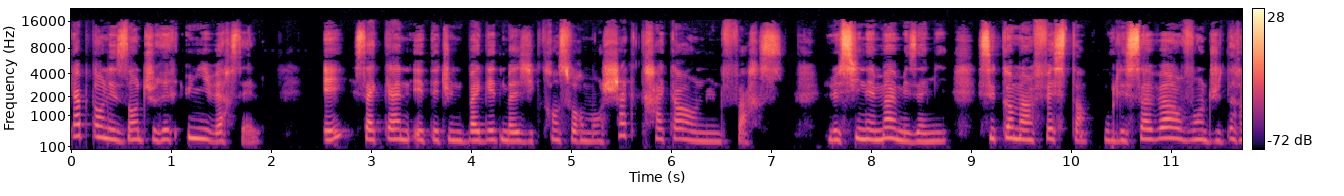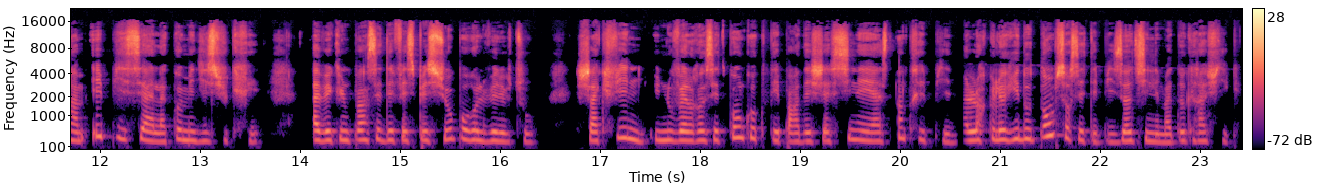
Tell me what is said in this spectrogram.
captant les ondes du rire universel. Et sa canne était une baguette magique transformant chaque tracas en une farce. Le cinéma, mes amis, c'est comme un festin où les saveurs vont du drame épicé à la comédie sucrée, avec une pincée d'effets spéciaux pour relever le tout. Chaque film, une nouvelle recette concoctée par des chefs cinéastes intrépides, alors que le rideau tombe sur cet épisode cinématographique.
